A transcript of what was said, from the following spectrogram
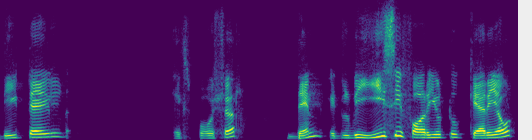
detailed exposure, then it will be easy for you to carry out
